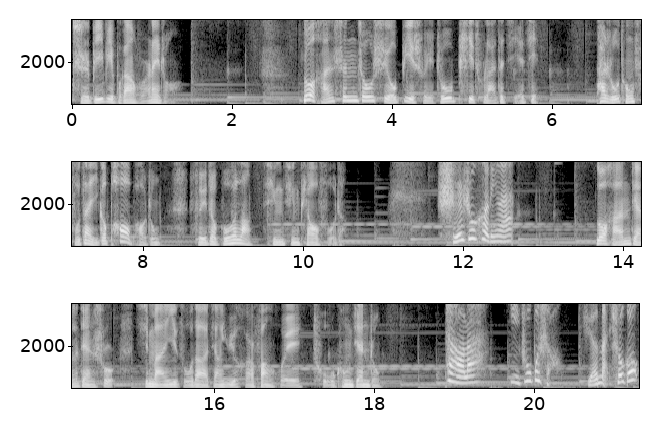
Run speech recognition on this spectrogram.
只逼逼不干活那种。洛寒身周是由碧水珠辟出来的结界，它如同浮在一个泡泡中，随着波浪轻轻漂浮着。十株鹤铃兰。洛寒点了点数，心满意足地将玉盒放回储物空间中。太好了，一株不少，圆满收购。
